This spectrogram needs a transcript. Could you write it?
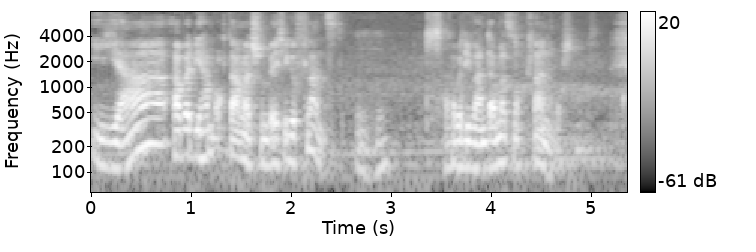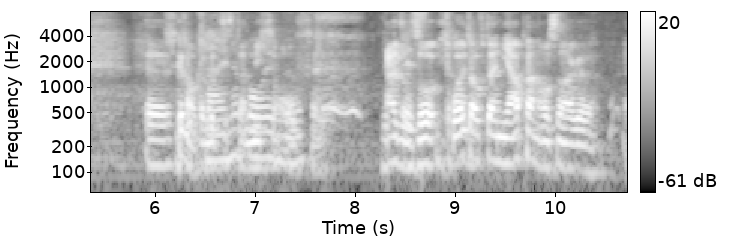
Ja, aber die haben auch damals schon welche gepflanzt. Interessant. Aber die waren damals noch kleiner wahrscheinlich. Äh, genau, so damit es dann nicht so Bäume. auffällt. Also so, ich wollte auf deine Japan-Aussage äh,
